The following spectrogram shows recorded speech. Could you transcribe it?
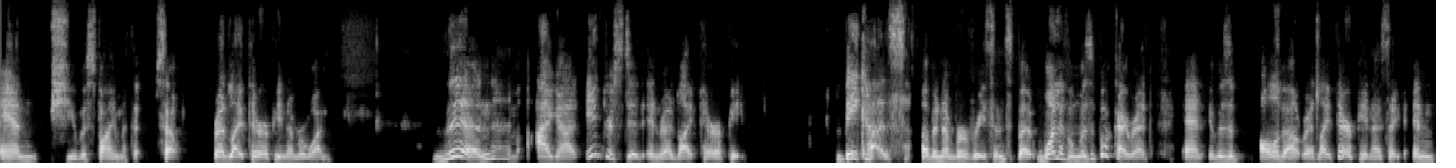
and she was fine with it. So red light therapy number one. Then um, i got interested in red light therapy because of a number of reasons, but one of them was a book I read, and it was all about red light therapy. And I was like, and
